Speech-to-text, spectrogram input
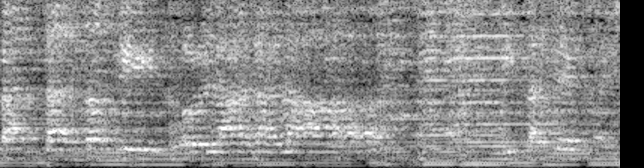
pas sa sortie, oh là là là. Oui, ça c'est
